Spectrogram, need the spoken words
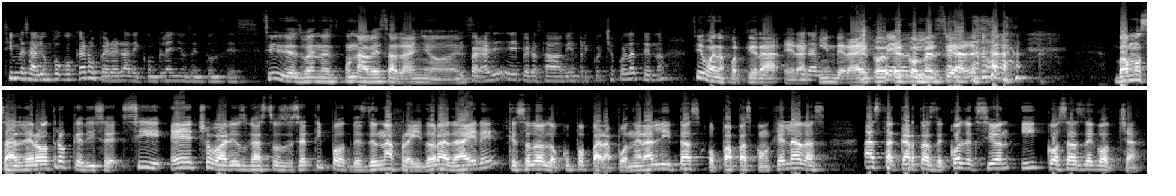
Sí me salió un poco caro, pero era de cumpleaños, entonces... Sí, es bueno, es una vez al año. Es... Pero, eh, pero, estaba bien rico el chocolate, ¿no? Sí, bueno, porque era, era, era Kinder, era el, el comercial. Vamos a leer otro que dice, sí, he hecho varios gastos de ese tipo, desde una freidora de aire, que solo lo ocupo para poner alitas o papas congeladas, hasta cartas de colección y cosas de gotcha.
